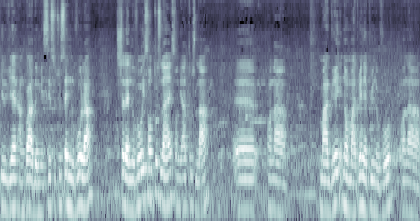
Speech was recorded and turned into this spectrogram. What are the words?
qu'ils viennent encore à domicile, surtout ces nouveaux-là? Chez les nouveaux, ils sont tous là, ils sont bien tous là. On a Magri, non, Magri n'est plus nouveau. On a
